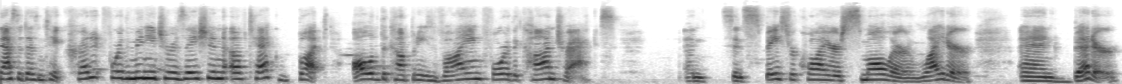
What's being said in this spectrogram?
NASA doesn't take credit for the miniaturization of tech, but all of the companies vying for the contracts. And since space requires smaller, lighter, and better,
